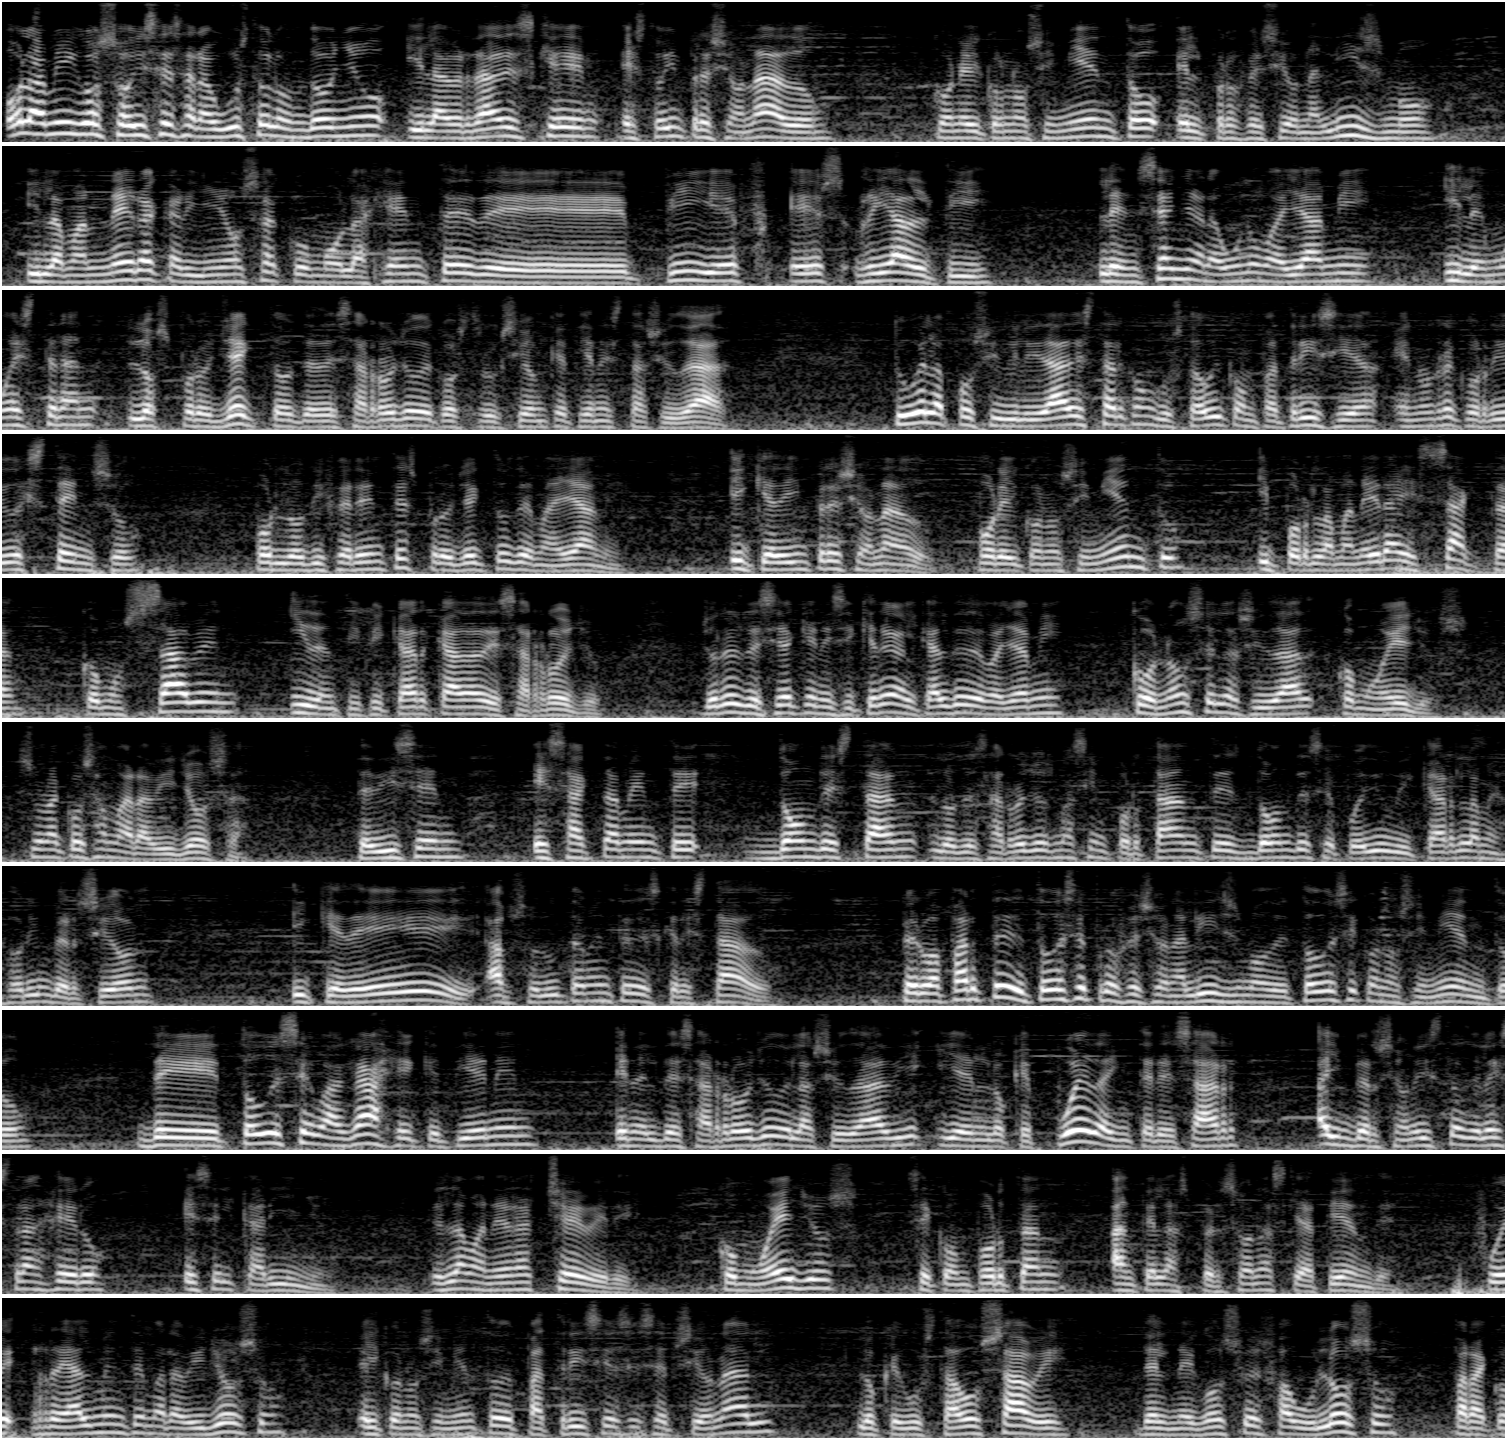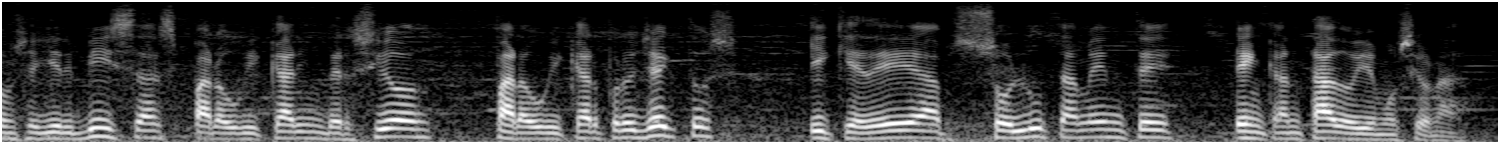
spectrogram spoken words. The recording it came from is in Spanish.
Hola amigos, soy César Augusto Londoño y la verdad es que estoy impresionado con el conocimiento, el profesionalismo y la manera cariñosa como la gente de PFS Realty le enseñan a uno Miami y le muestran los proyectos de desarrollo de construcción que tiene esta ciudad. Tuve la posibilidad de estar con Gustavo y con Patricia en un recorrido extenso por los diferentes proyectos de Miami y quedé impresionado por el conocimiento y por la manera exacta como saben identificar cada desarrollo. Yo les decía que ni siquiera el alcalde de Miami conoce la ciudad como ellos. Es una cosa maravillosa. Te dicen exactamente dónde están los desarrollos más importantes, dónde se puede ubicar la mejor inversión y quedé absolutamente descrestado. Pero aparte de todo ese profesionalismo, de todo ese conocimiento, de todo ese bagaje que tienen en el desarrollo de la ciudad y, en lo que pueda interesar a inversionistas del extranjero, es el cariño, es la manera chévere, como ellos se comportan ante las personas que atienden. Fue realmente maravilloso, el conocimiento de Patricia es excepcional, lo que Gustavo sabe del negocio es fabuloso para conseguir visas, para ubicar inversión, para ubicar proyectos y quedé absolutamente encantado y emocionado.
